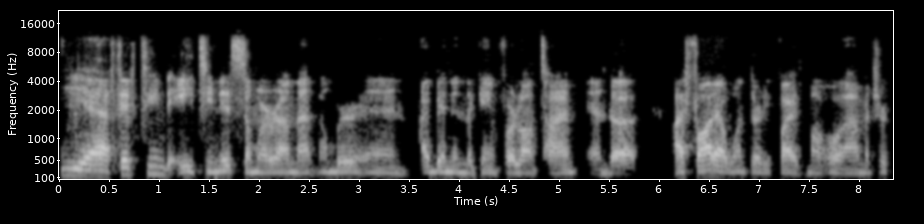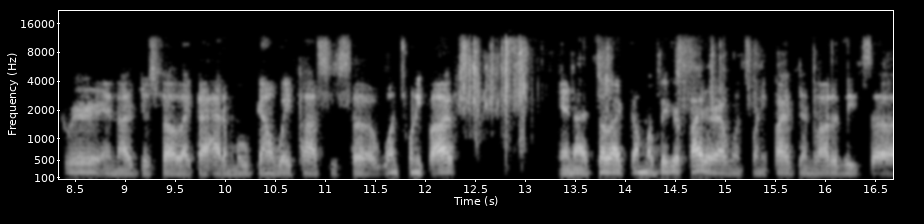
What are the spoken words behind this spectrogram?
Yeah, 15 to 18 is somewhere around that number. And I've been in the game for a long time. And uh, I fought at 135 my whole amateur career. And I just felt like I had to move down weight classes to 125. and I feel like I'm a bigger fighter at 125 than a lot of these uh,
